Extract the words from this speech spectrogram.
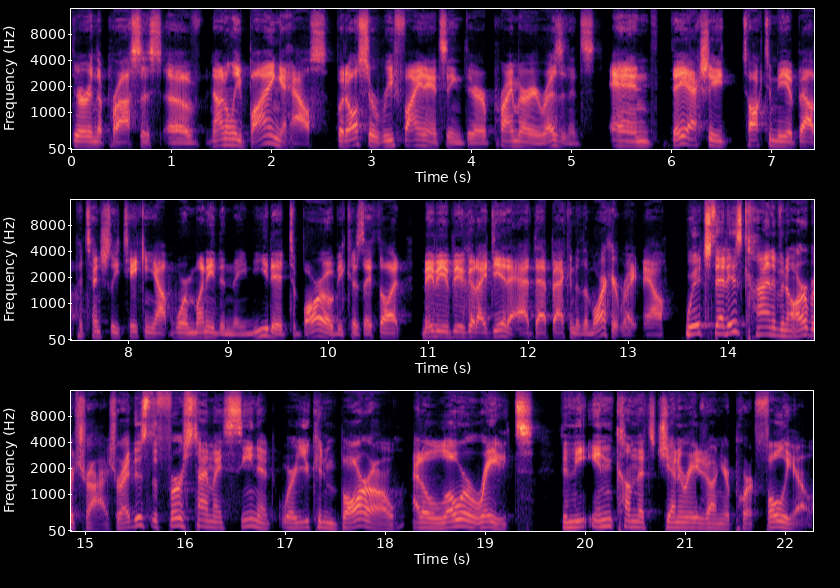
they're in the process of not only buying a house, but also refinancing their primary residence. And they actually talked to me about potentially taking out more money than they needed to borrow because they thought maybe it'd be a good idea to add that back into the market right now. Which that is kind of an arbitrage, right? This is the first time I've seen it where you can borrow at a lower rate than the income that's generated on your portfolio.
